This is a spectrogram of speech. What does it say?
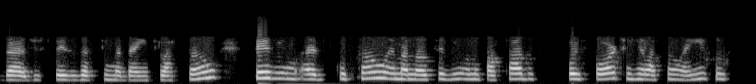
das despesas acima da inflação. Teve uma discussão, Emanuel, você viu ano passado, foi forte em relação a isso.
